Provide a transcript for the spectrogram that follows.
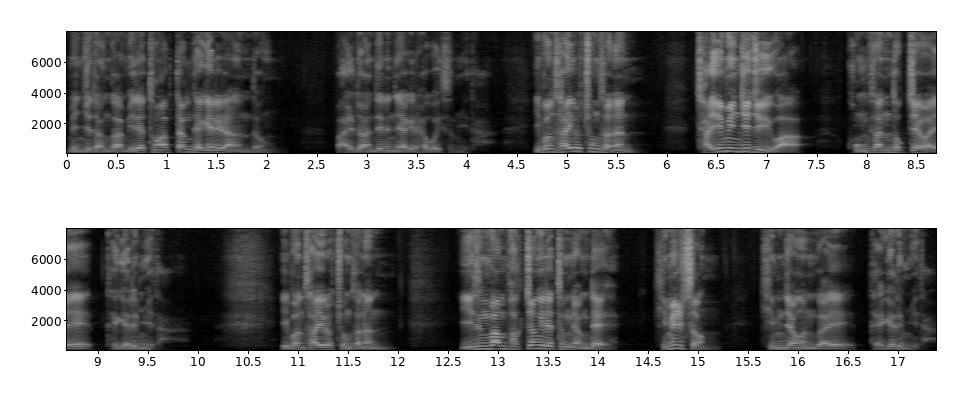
민주당과 미래통합당 대결이라는 등 말도 안 되는 이야기를 하고 있습니다. 이번 4.15 총선은 자유민주주의와 공산 독재와의 대결입니다. 이번 4.15 총선은 이승만 박정희 대통령 대 김일성, 김정은과의 대결입니다.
